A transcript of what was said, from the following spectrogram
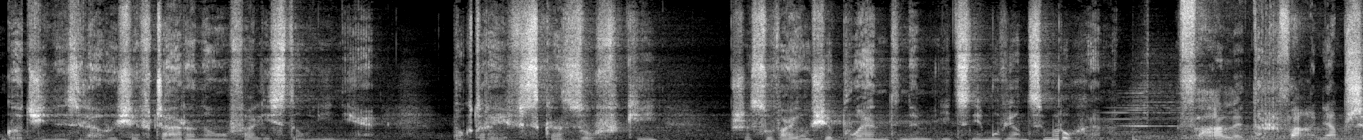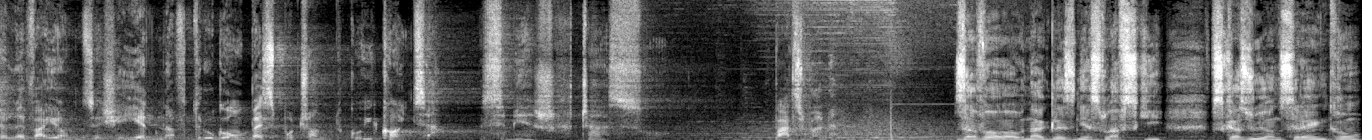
Godziny zlały się w czarną, falistą linię, po której wskazówki przesuwają się błędnym, nic nie mówiącym ruchem. Fale trwania przelewające się jedna w drugą bez początku i końca. Zmierzch czasu. Patrz pan. Zawołał nagle Zniesławski, wskazując ręką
